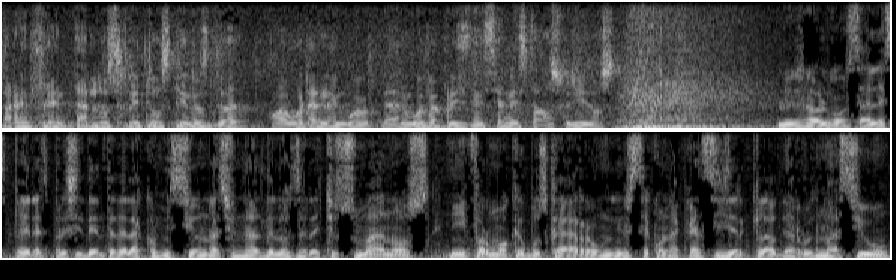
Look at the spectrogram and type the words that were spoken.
para enfrentar los retos que nos da ahora la nueva presidencia en Estados Unidos. Luis Raúl González Pérez, presidente de la Comisión Nacional de los Derechos Humanos, informó que buscará reunirse con la canciller Claudia Ruiz Massieu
